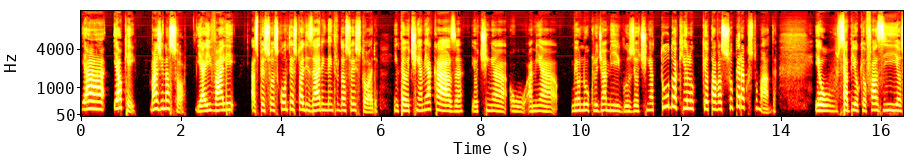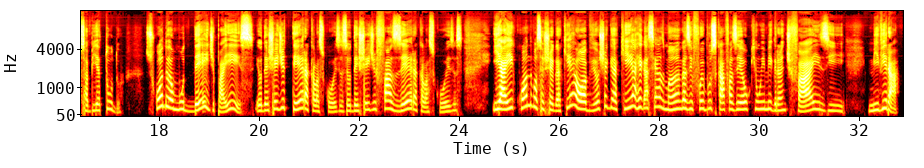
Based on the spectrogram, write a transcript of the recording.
E, a, e ok, imagina só. E aí vale as pessoas contextualizarem dentro da sua história. Então eu tinha a minha casa, eu tinha o, a minha meu núcleo de amigos, eu tinha tudo aquilo que eu estava super acostumada. Eu sabia o que eu fazia, eu sabia tudo. Quando eu mudei de país, eu deixei de ter aquelas coisas, eu deixei de fazer aquelas coisas. E aí, quando você chega aqui, é óbvio, eu cheguei aqui, arregacei as mangas e fui buscar fazer o que um imigrante faz e me virar.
